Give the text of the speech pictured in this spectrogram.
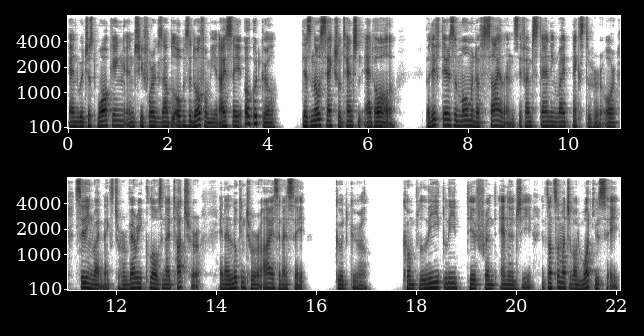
and we're just walking and she, for example, opens the door for me and I say, oh, good girl, there's no sexual tension at all. But if there's a moment of silence, if I'm standing right next to her or sitting right next to her very close and I touch her and I look into her eyes and I say, good girl. Completely different energy. It's not so much about what you say,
